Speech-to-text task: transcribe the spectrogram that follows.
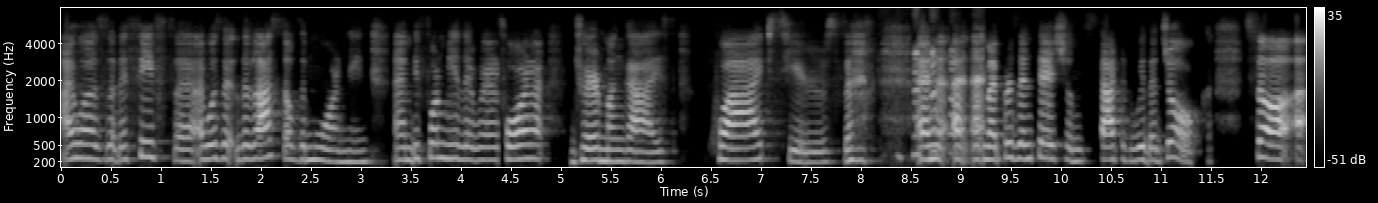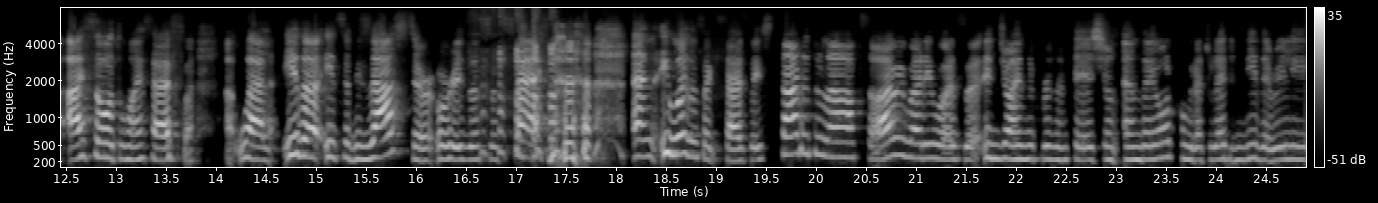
I was the fifth. Uh, I was the, the, last of the morning, and before me there were four German guys quite serious. And, and, my presentation started with a joke. So i thought to myself well either it's a disaster or it's a success. And it was a success. They started to laugh so everybody was uh, enjoying the presentation and they all congratulated me. They really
